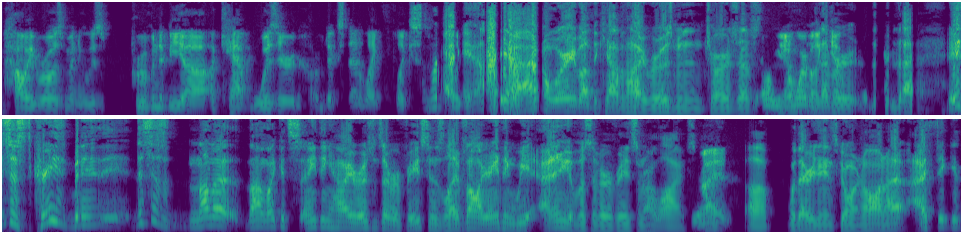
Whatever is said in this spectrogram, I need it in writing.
Howie Roseman, who's proven to be a, a cap wizard of the extent. Like, like, right. like yeah, I don't worry about the cap with Howie Roseman in charge. That's oh, yeah, don't worry about never, never that. It's just crazy, but it, it, this is not a not like it's anything Howie Roseman's ever faced in his life. It's not like anything we any of us have ever faced in our lives. Right. Uh, with everything that's going on, I, I think it,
